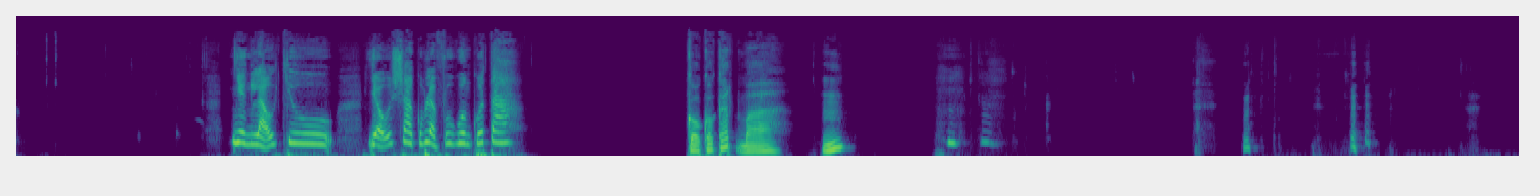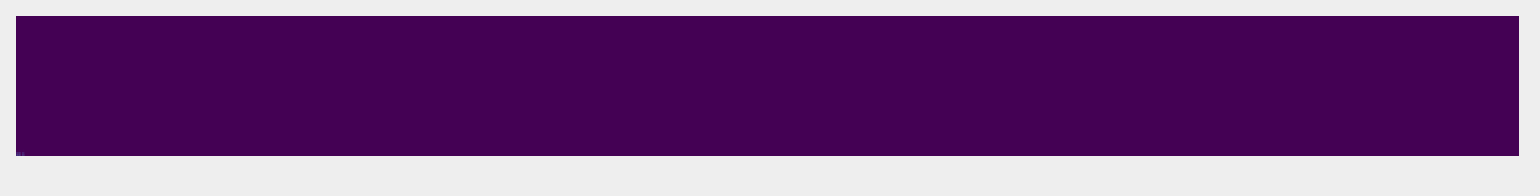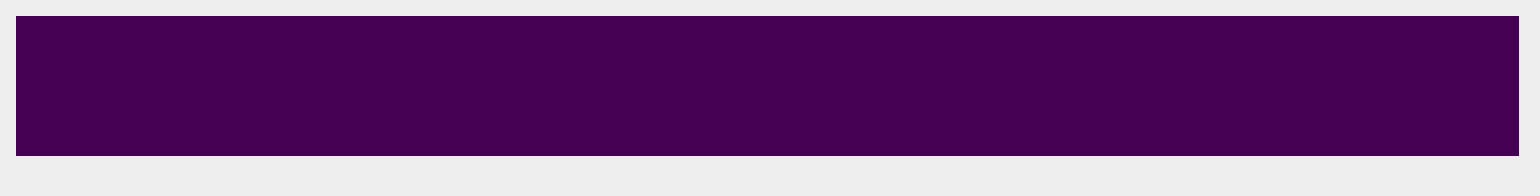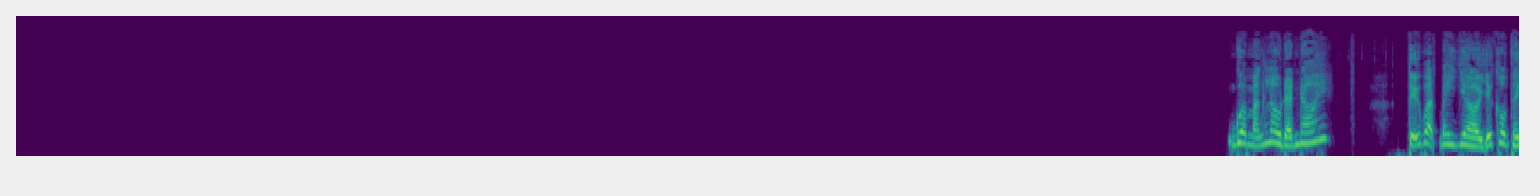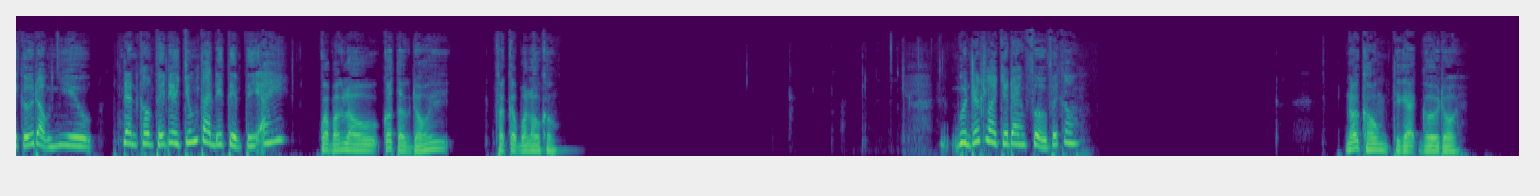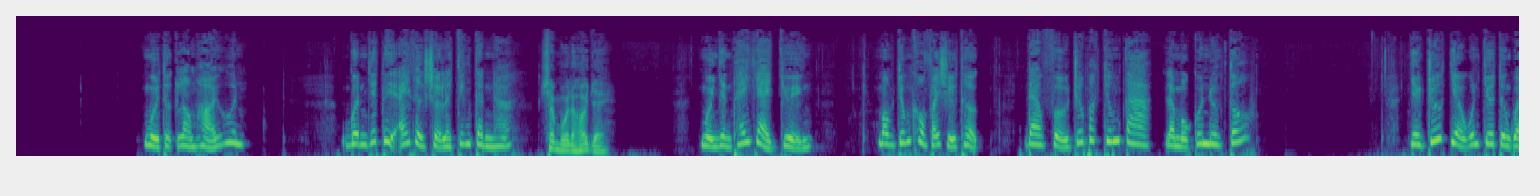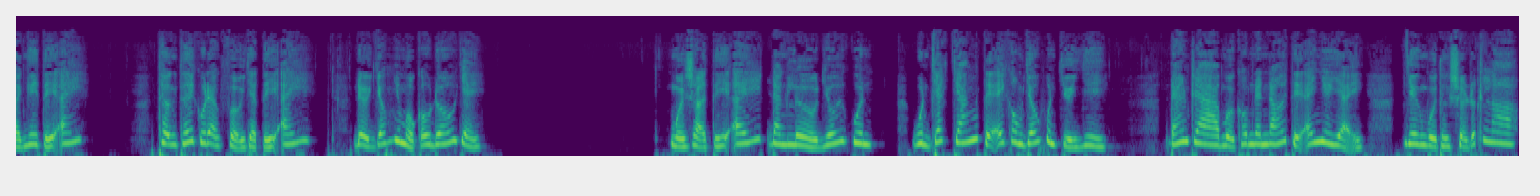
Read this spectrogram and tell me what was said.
Nhưng lão Chu, dẫu sao cũng là phu quân của ta. Cô có cách mà. Hử? Qua mãn lâu đã nói, Tiểu Bạch bây giờ vẫn không thể cử động nhiều, nên không thể đưa chúng ta đi tìm tỷ ấy. Qua bản lâu có từ đối, phải cần bao lâu không? Huynh rất lo cho Đan Phượng phải không? Nói không thì gạt người rồi. Mùi thật lòng hỏi Huynh. Huynh với tỷ ấy thực sự là chân tình hả? Sao muội lại hỏi vậy? Mùi nhìn thấy vài chuyện. Mong chúng không phải sự thật. Đan Phượng trước mắt chúng ta là một cô nương tốt. Nhưng trước giờ Huynh chưa từng hoài nghi tỷ ấy. Thân thế của Đan Phượng và tỷ ấy đều giống như một câu đố vậy. Mùi sợ tỷ ấy đang lừa dối Huynh. Huynh chắc chắn tỷ ấy không giấu Huynh chuyện gì. Đáng ra Mùi không nên nói tỷ ấy như vậy, nhưng Mùi thực sự rất lo.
